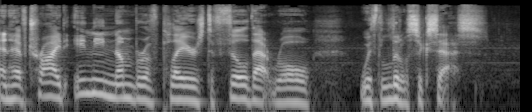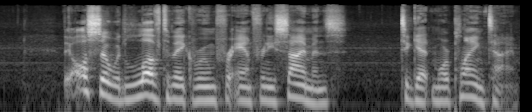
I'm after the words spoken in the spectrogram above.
and have tried any number of players to fill that role with little success. They also would love to make room for Anthony Simons to get more playing time.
